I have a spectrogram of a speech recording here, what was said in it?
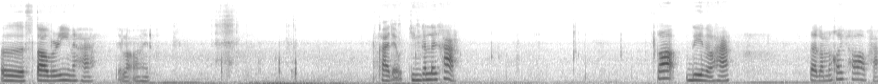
เออสตรอเบอรี่นะคะเดี๋ยวเราเอาให้ดูค่ะ เดี๋ยวกินกันเลยค่ะ ก็ดีเหรอคะแต่เราไม่ค่อยชอบค่ะ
